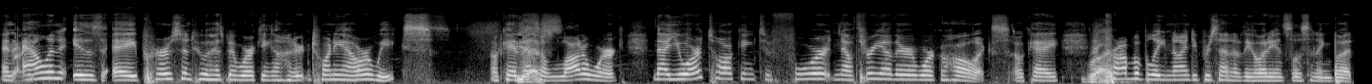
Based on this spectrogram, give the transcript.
and Alan is a person who has been working 120 hour weeks. Okay, that's Yes. a lot of work. Now you are talking to four, now three other workaholics. Okay, Right. probably 90% of the audience listening, but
